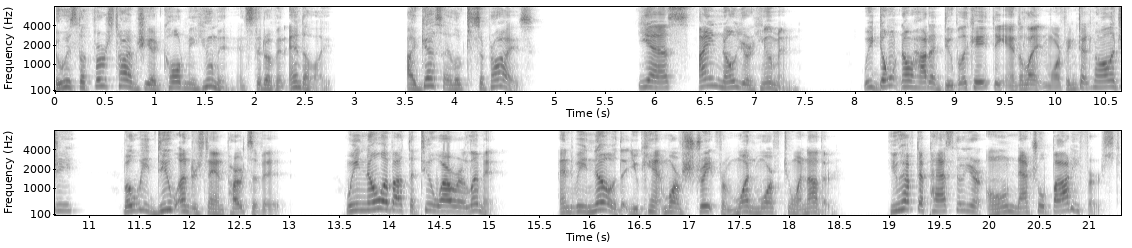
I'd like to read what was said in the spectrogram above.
It was the first time she had called me human instead of an Andalite. I guess I looked surprised. Yes, I know you're human. We don't know how to duplicate the Andalite morphing technology, but we do understand parts of it. We know about the two hour limit, and we know that you can't morph straight from one morph to another. You have to pass through your own natural body first.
